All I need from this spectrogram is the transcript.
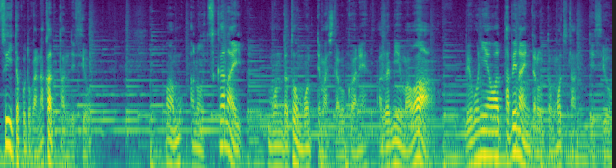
ついたことがなかったんですよ。まあ、あのつかないもんだと思ってました僕はね。アザミウマはベゴニアは食べないんだろうと思ってたんですよ。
